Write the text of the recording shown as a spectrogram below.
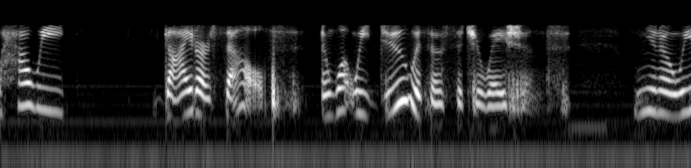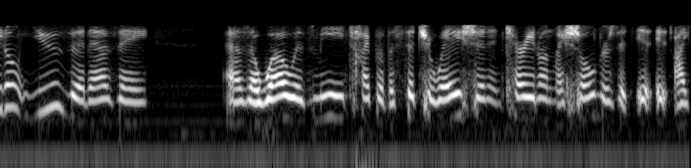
how we guide ourselves and what we do with those situations. You know, we don't use it as a as a woe is me type of a situation and carry it on my shoulders. It, it, it I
